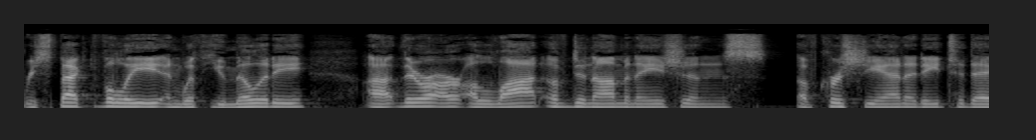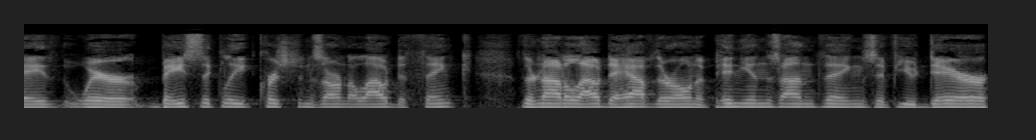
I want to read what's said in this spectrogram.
respectfully and with humility. Uh, there are a lot of denominations of Christianity today where basically Christians aren't allowed to think. They're not allowed to have their own opinions on things. If you dare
